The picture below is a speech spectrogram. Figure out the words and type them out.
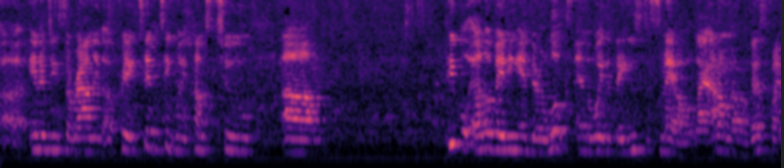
uh, energy surrounding a creativity when it comes to um, people elevating in their looks and the way that they used to smell. Like, I don't know. That's funny.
